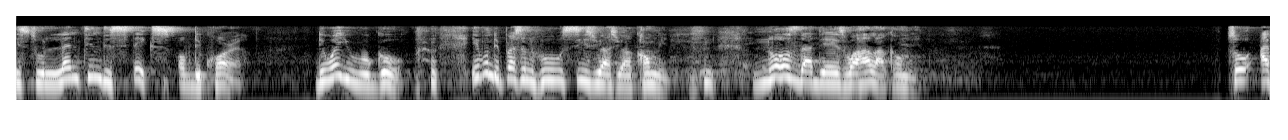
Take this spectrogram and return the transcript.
is to lengthen the stakes of the quarrel, the way you will go, even the person who sees you as you are coming knows that there is wahala coming. So I,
